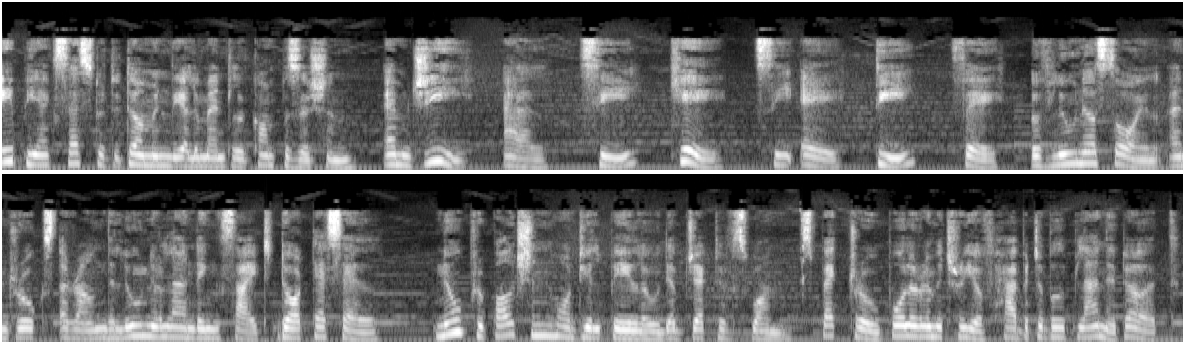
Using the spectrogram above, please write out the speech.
APXS to determine the elemental composition, Mg, Al, C, K, Ca, T, Fe, of lunar soil and rocks around the lunar landing site. SL No propulsion module payload objectives 1. Spectropolarimetry of habitable planet Earth.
